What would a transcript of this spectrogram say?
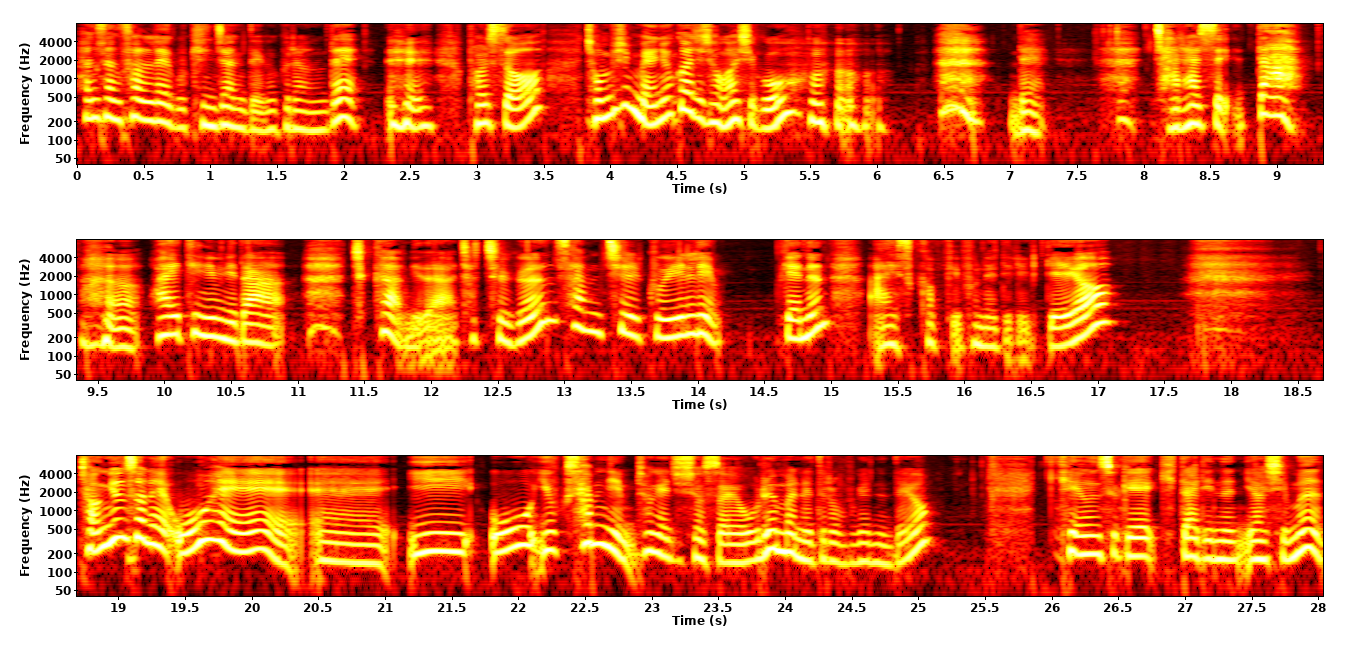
항상 설레고 긴장되고 그러는데 벌써 점심 메뉴까지 정하시고 네. 잘할 수 있다. 화이팅입니다. 축하합니다. 첫 출근 3791님께는 아이스 커피 보내드릴게요. 정윤선의 오해, 에, 2563님 청해 주셨어요. 오랜만에 들어보겠는데요. 개은숙의 기다리는 여심은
